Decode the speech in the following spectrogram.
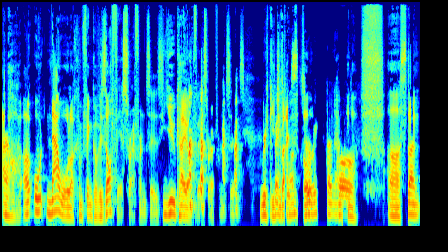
oh, all, now all I can think of is Office references, UK Office references. Ricky Gervais. One, sorry, oh, don't know. Oh, oh, Stan.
